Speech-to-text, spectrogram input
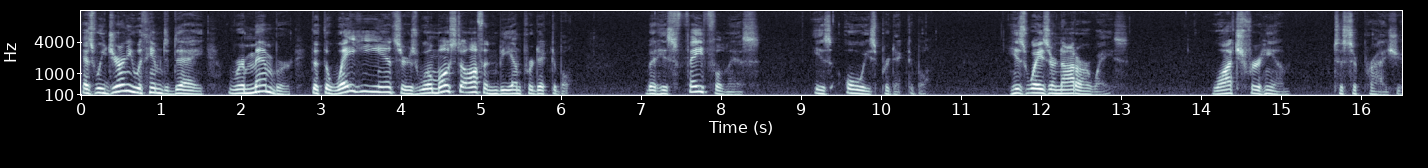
As we journey with him today, remember that the way he answers will most often be unpredictable, but his faithfulness is always predictable. His ways are not our ways. Watch for him to surprise you.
